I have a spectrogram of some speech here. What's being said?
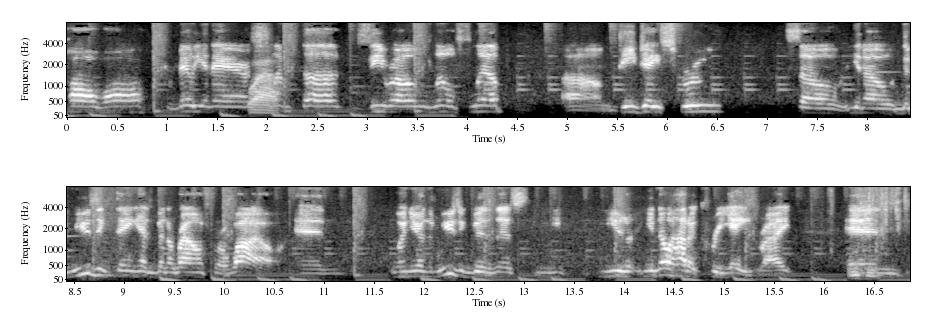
Paul Wall, Chamillionaire, wow. Slim Thug, Z-Ro, Lil Flip, um, DJ Screw. So, you know, the music thing has been around for a while. And when you're in the music business, you, you, you know how to create, right? Mm-hmm. And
